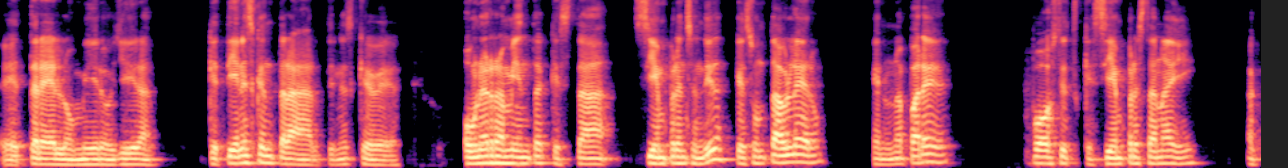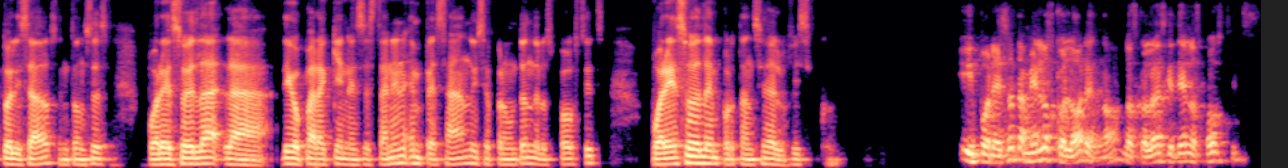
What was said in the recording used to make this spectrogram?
eh, Trello, Miro, Gira, que tienes que entrar, tienes que ver, o una herramienta que está siempre encendida, que es un tablero en una pared, post-its que siempre están ahí actualizados. Entonces, por eso es la, la digo, para quienes están empezando y se preguntan de los post-its, por eso es la importancia de lo físico. Y por eso también los colores, ¿no? Los colores que tienen los post-its.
